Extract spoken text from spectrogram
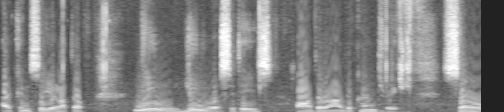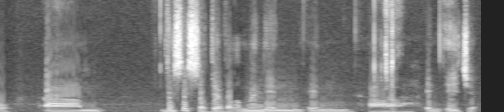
I can see a lot of new universities all around the country. So um, this is a development in, in, uh, in Egypt,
